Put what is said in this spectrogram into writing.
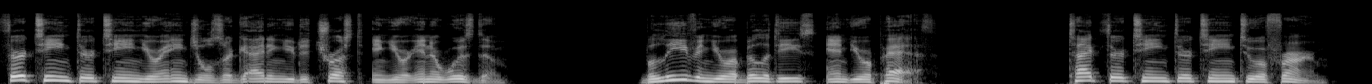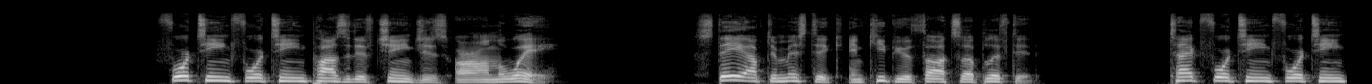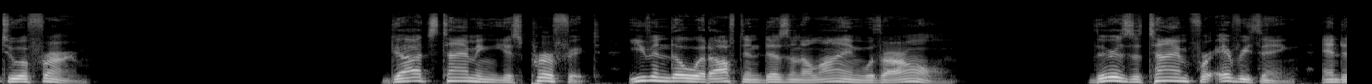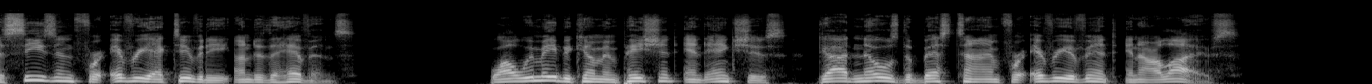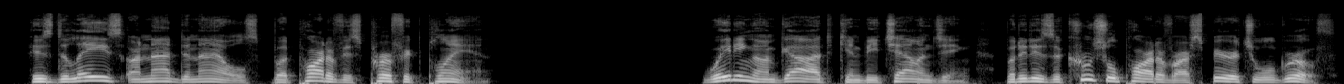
1313 Your angels are guiding you to trust in your inner wisdom. Believe in your abilities and your path. Type 1313 to affirm. 1414 Positive changes are on the way. Stay optimistic and keep your thoughts uplifted. Type 1414 to affirm. God's timing is perfect, even though it often doesn't align with our own. There is a time for everything and a season for every activity under the heavens. While we may become impatient and anxious, God knows the best time for every event in our lives. His delays are not denials, but part of His perfect plan. Waiting on God can be challenging, but it is a crucial part of our spiritual growth.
